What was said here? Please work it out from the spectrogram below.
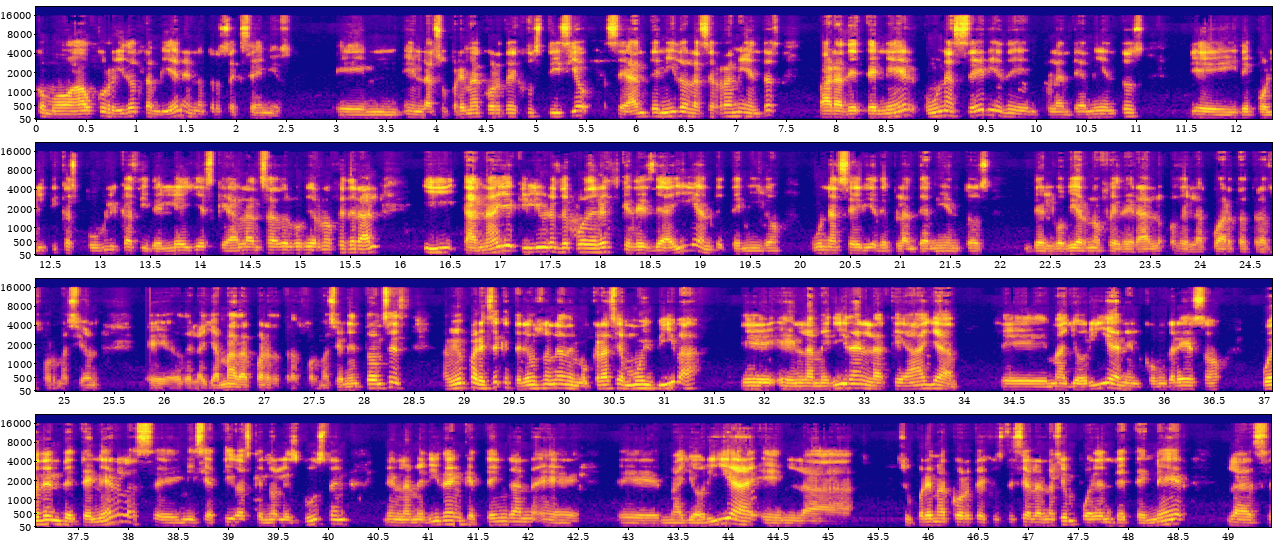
como ha ocurrido también en otros sexenios. en la Suprema Corte de Justicia se han tenido las herramientas para detener una serie de planteamientos y de, políticas públicas y de leyes que ha lanzado el gobierno federal y tan hay equilibrios de poderes que desde ahí han detenido una serie de planteamientos del gobierno federal o de la cuarta transformación. Eh, o de la llamada cuarta transformación. Entonces, a mí me parece que tenemos una democracia muy viva eh, en la medida en la que haya eh, mayoría en el Congreso, pueden detener las iniciativas que no les gusten, en la medida en que tengan mayoría en la Suprema Corte de Justicia de la Nación, pueden detener los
